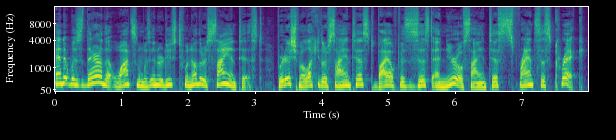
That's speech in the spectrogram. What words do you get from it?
and it was there that Watson was introduced to another scientist, British molecular scientist, biophysicist, and neuroscientist Francis Crick.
